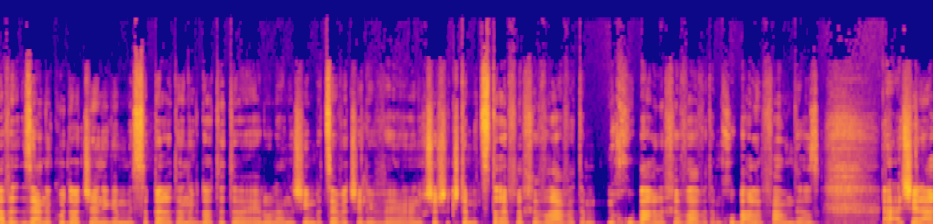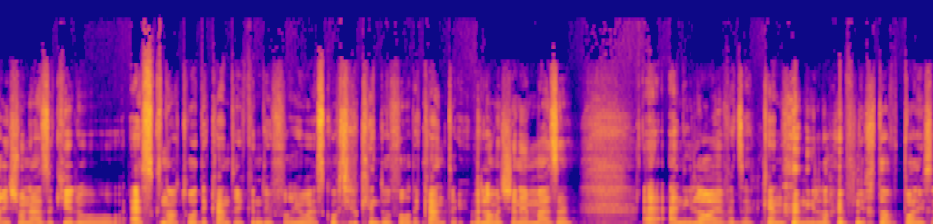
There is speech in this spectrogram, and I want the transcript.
אבל זה הנקודות שאני גם מספר את האנקדוטות האלו לאנשים בצוות שלי, ואני חושב שכשאתה מצטרף לחברה ואתה מחובר לחברה ואתה מחובר ל-founders, השאלה הראשונה זה כאילו, ask not what the country can do for you, ask what you can do for the country, ולא משנה מה זה. אה, אני לא אוהב את זה, כן? אני לא אוהב לכתוב פוליס,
